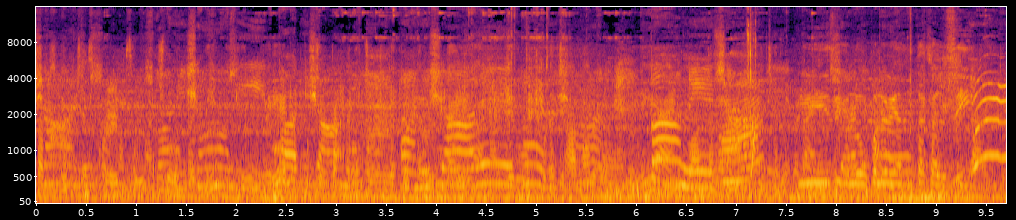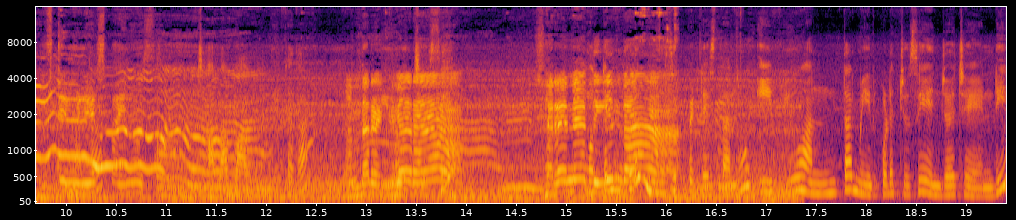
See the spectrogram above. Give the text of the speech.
సబ్స్క్రైబ్ చాలా బాగుంది లోపల అంతా కలిసి ఫిఫ్టీన్ మినిట్స్ పైన వస్తాము చాలా బాగుంది కదా? అందరు సరేనే దిగిందా? మ్యూజిక్ పెట్టేస్తాను. ఈ వ్యూ అంతా మీరు కూడా చూసి ఎంజాయ్ చేయండి.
